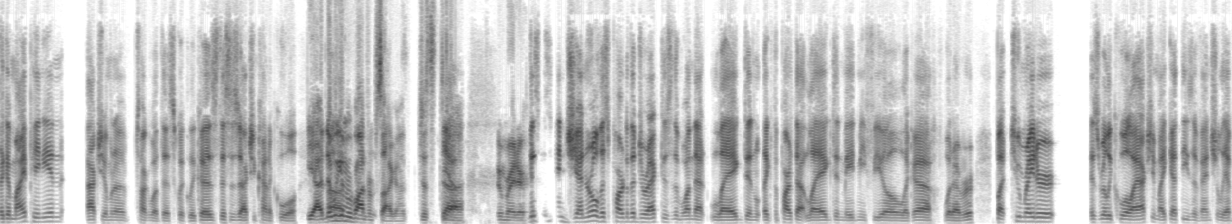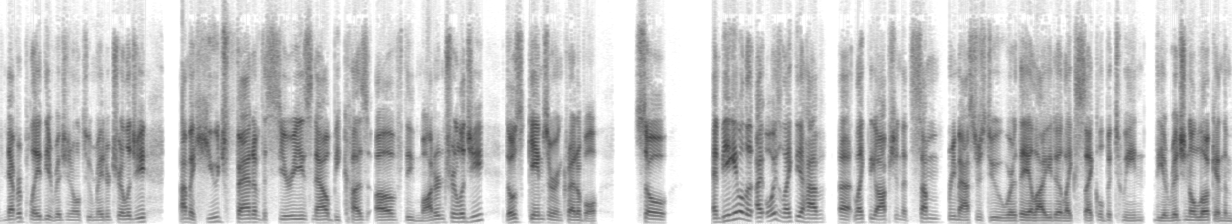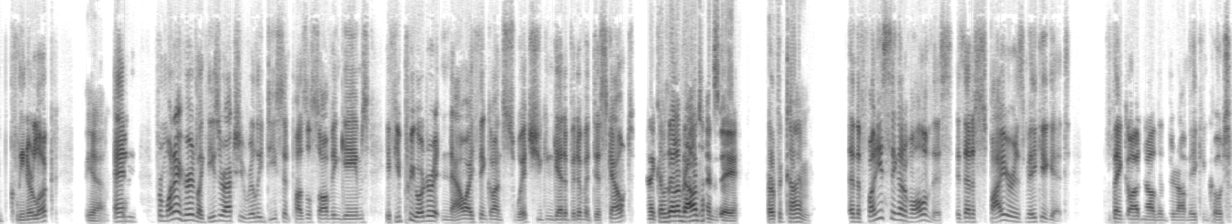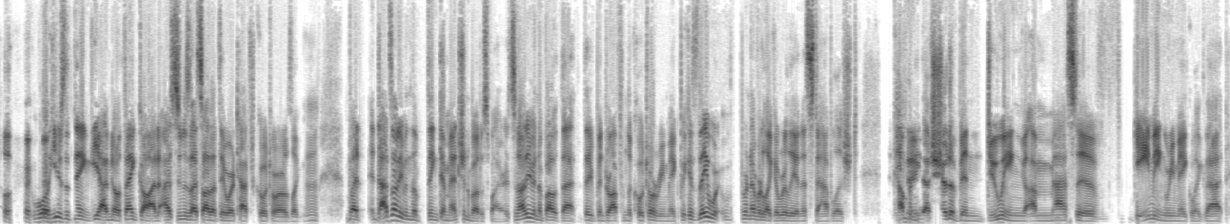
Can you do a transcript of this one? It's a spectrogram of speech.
like in my opinion, actually, I'm gonna talk about this quickly because this is actually kind of cool. yeah. Then we can Um, move on from Saga. Just yeah. uh, Tomb Raider. This is in general. This part of the direct is the one that lagged and like the part that lagged and made me feel like uh whatever. But Tomb Raider is really cool. I actually might get these eventually. I've never played the original Tomb Raider trilogy. I'm a huge fan of the series now because of the modern trilogy. Those games are incredible. So, and being able to, I always like to have uh, like the option that some remasters do, where they allow you to like cycle between the original look and the cleaner look. yeah. And from what I heard, like these are actually really decent puzzle solving games. If you pre-order it now, I think on Switch you can get a bit of a discount. And it comes out on Valentine's Day. Perfect time. And the funniest thing out of all of this is that Aspyr is making it. Thank God now that they're not making KOTOR. well, here's the thing. Yeah, no, thank God. As soon as I saw that they were attached to KOTOR, I was like, mm. but that's not even the thing to mention about Aspyr. It's not even about that they've been dropped from the KOTOR remake because they were were never like a really an established company Anything? that should have been doing a massive gaming remake like that.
